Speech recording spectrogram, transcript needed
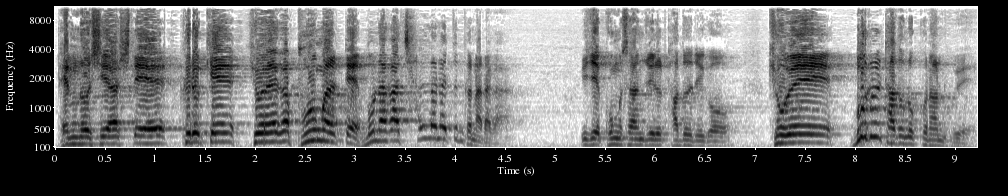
백러시아 시대에 그렇게 교회가 부흥할 때 문화가 찬란했던 그 나라가 이제 공산주의를 받아들이고 교회에 문을 닫아놓고 난 후에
